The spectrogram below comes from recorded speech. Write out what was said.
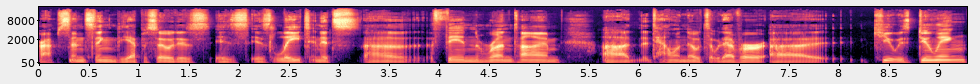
perhaps sensing the episode is is is late in its uh, thin runtime. Uh, Tallinn notes that whatever uh, Q is doing,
